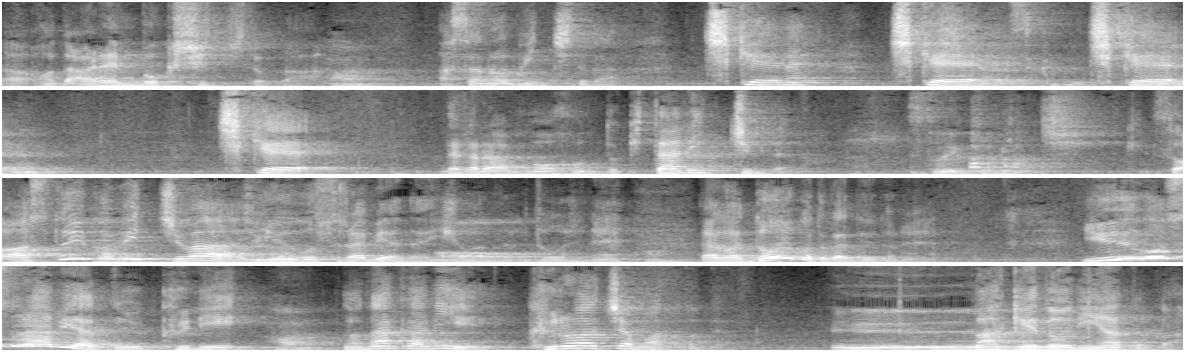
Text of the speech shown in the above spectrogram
あ本当アレン・ボクシッチとか、はアサノビッチとか地形ね。地形。地形ね。地形。だからもう本当北ニッチみたいな。ストイコビッチそうアストイコビッチはユーゴスラビア代表だったのあー。当時ね。だからどういうことかっていうとねユーゴスラビアという国はの中にクロアチアもあったんだよ。マケドニアとか、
